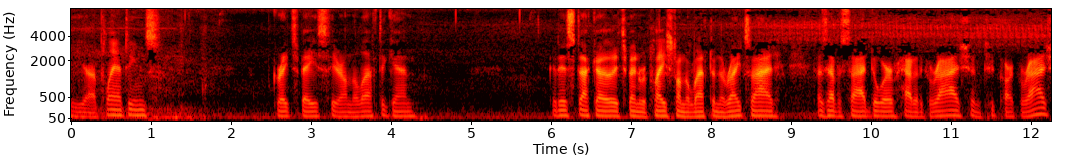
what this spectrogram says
the uh, plantings. Great space here on the left again. It is stucco. It's been replaced on the left and the right side. It does have a side door out of the garage and two-car garage.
